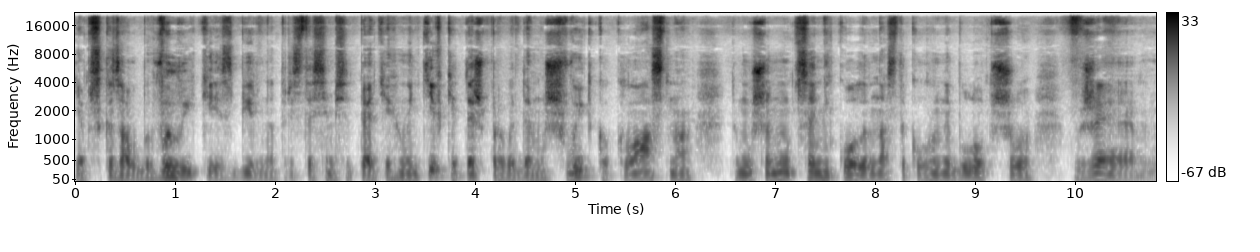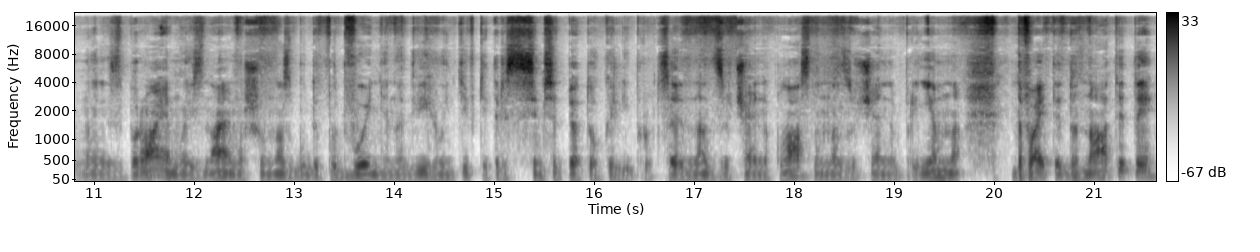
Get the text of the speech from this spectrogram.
я б сказав би, великий збір на 375 гвинтівки теж проведемо швидко, класно, тому що ну, це ніколи в нас такого не було б, що вже ми збираємо і знаємо, що у нас буде подвоєння на дві гвинтівки 375 калібру. Це надзвичайно класно, надзвичайно приємно. Давайте донатити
